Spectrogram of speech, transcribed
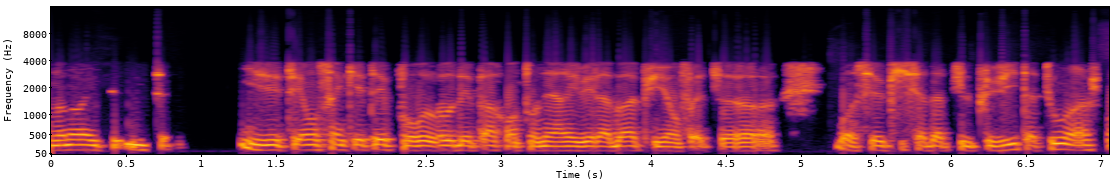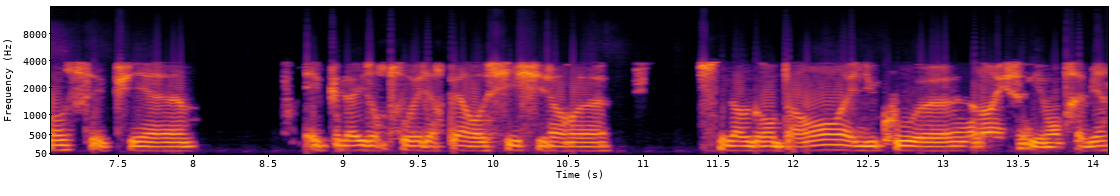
non, non, ils, étaient on s'inquiétait pour eux au départ quand on est arrivé là-bas puis en fait bon c'est eux qui s'adaptent le plus vite à tout hein, je pense et puis et puis là ils ont retrouvé les repères aussi chez leur c'est leurs grands-parents et du coup euh, non, ils, ils, vont très bien.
